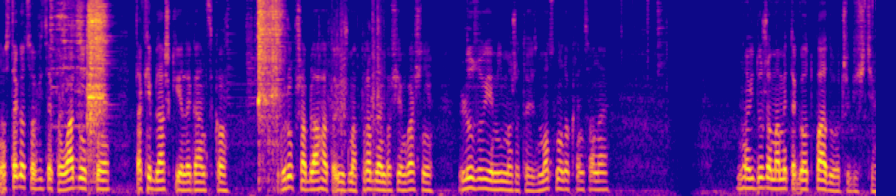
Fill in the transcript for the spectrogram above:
No z tego co widzę to ładnie tnie, takie blaszki elegancko. Grubsza blacha to już ma problem, bo się właśnie luzuje, mimo że to jest mocno dokręcone. No i dużo mamy tego odpadu oczywiście.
